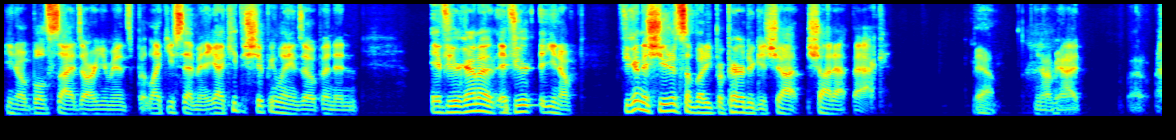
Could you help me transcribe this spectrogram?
you know both sides' arguments, but like you said, man, you got to keep the shipping lanes open, and if you're gonna, if you're, you know, if you're gonna shoot at somebody, prepare to get shot shot at back. Yeah. you know, I mean, I,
